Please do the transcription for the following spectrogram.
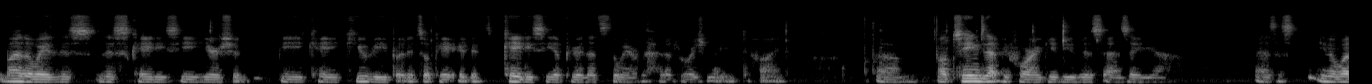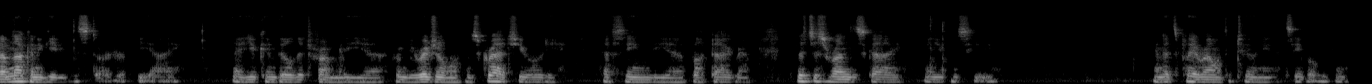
by the way, this this KDC here should be KQV, but it's okay. It, it's KDC up here. That's the way I had it originally defined. Um, I'll change that before I give you this as a uh, as a, you know what. I'm not going to give you the starter VI. Uh, you can build it from the uh, from the original one from scratch. You already have seen the uh, block diagram. Let's just run this guy, and you can see. And let's play around with the tuning and see what we can.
